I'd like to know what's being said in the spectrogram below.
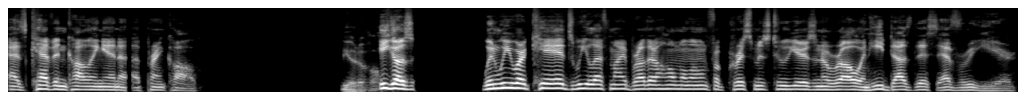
as Kevin calling in a, a prank call. Beautiful. He goes, When we were kids, we left my brother home alone for Christmas two years in a row, and he does this every year.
